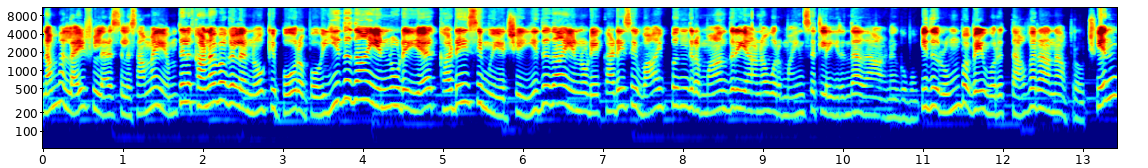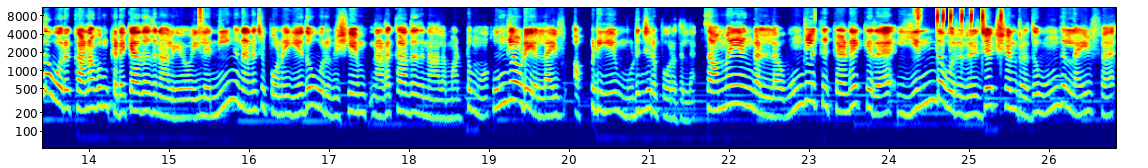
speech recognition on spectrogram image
நம்ம லைஃப்ல சில சமயம் சில கனவுகளை நோக்கி போறப்போ இதுதான் என்னுடைய கடைசி முயற்சி இதுதான் என்னுடைய கடைசி வாய்ப்புங்கிற மாதிரியான ஒரு மைண்ட் செட்ல இருந்தா தான் அணுகுவோம். இது ரொம்பவே ஒரு தவறான அப்ரோச் எந்த ஒரு கனவும் கிடைக்காததுனாலயோ இல்ல நீங்க நினைச்சு போன ஏதோ ஒரு விஷயம் நடக்காததுனால மட்டுமோ உங்களுடைய லைஃப் அப்படியே முடிஞ்சிட போறதில்ல. சமயங்கள்ல உங்களுக்கு கிடைக்கிற இந்த ஒரு ரிஜெக்ஷன்றது உங்க லைஃப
